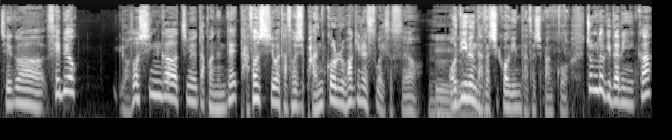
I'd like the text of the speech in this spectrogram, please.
제가 새벽 6시인가쯤에 딱 봤는데 5시와 5시 반 거를 확인할 수가 있었어요. 음. 어디는 5시 거, 어디는 5시 반 거. 좀 더 기다리니까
